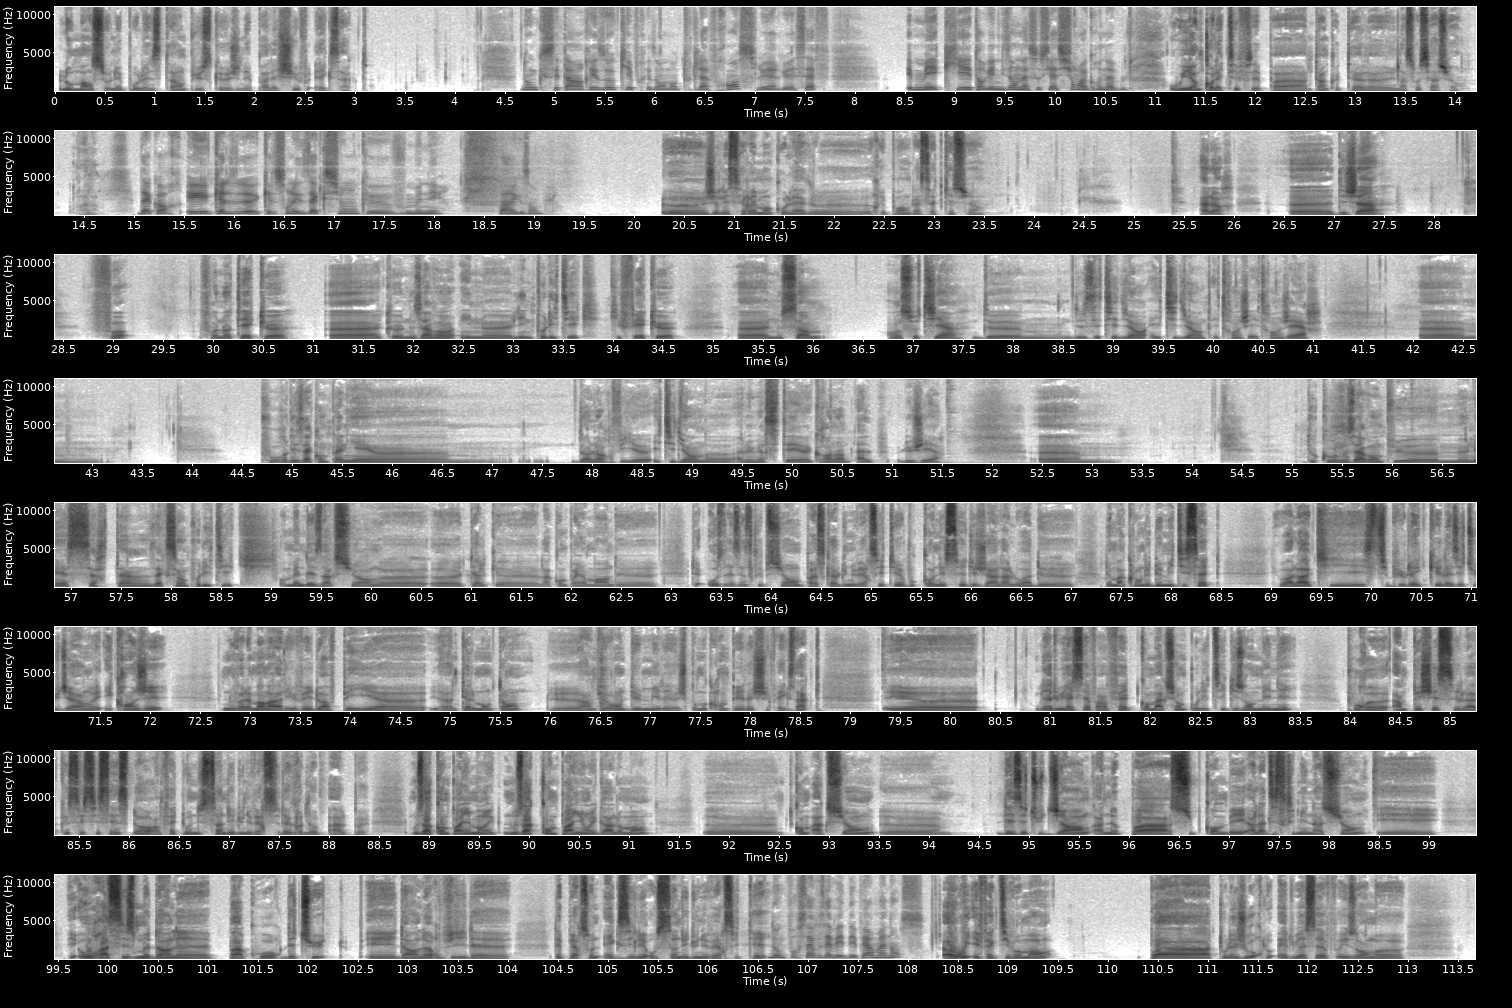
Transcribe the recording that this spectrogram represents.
le mentionner pour l'instant puisque je n'ai pas les chiffres exacts. Donc c'est un réseau qui est présent dans toute la France, le RUSF, mais qui est organisé en association à Grenoble. Oui, en collectif, c'est pas en tant que tel euh, une association. D'accord. Et quelles, quelles sont les actions que vous menez, par exemple? Euh, je laisserai mon collègue euh, répondre à cette question. Alors, euh, déjà, il faut, faut, noter que, que nous avons une ligne politique qui fait que nous sommes en soutien de, des étudiants, étudiantes, étrangers, étrangères pour les accompagner dans leur vie euh, étudiante euh, à l'université euh, Grenoble-Alpes, l'UGA. Du coup, nous avons pu mener certaines actions politiques. On mène des actions telles que l'accompagnement de, de hausse des inscriptions, parce qu'à l'université, vous connaissez déjà la loi de, de, Macron de 2017, voilà, qui stipulait que les étudiants étrangers nouvellement arrivés doivent payer un tel montant euh, environ 2000, je peux me tromper, les chiffres exacts. Et euh, l'USF, en fait, comme action politique, ils ont mené pour euh, empêcher cela, que ceci s'instaure en fait au sein de l'Université de Grenoble-Alpes. Nous accompagnons, nous accompagnons également euh, comme action des étudiants à ne pas succomber à la discrimination et au racisme dans les parcours d'études et dans leur vie de, des personnes exilées au sein de l'université. Donc pour ça, vous avez des permanences? Ah oui, effectivement. Pas tous les jours. Le RUSF, ils, ont, euh,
